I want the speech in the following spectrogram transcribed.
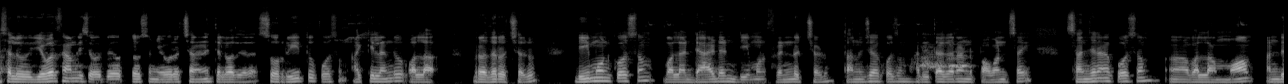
అసలు ఎవరి ఫ్యామిలీస్ ఎవరి కోసం ఎవరు వచ్చారని తెలియదు కదా! సో రీతు కోసం అఖిల్ అండ్ వాళ్ళ బ్రదర్ వచ్చారు. డీమోన్ కోసం వాళ్ళ డాడ్ అండ్ డీమోన్ ఫ్రెండ్ వచ్చాడు. తనుజ కోసం హరిత గారు అండ్ పవన్ సాయి. సంజన కోసం వాళ్ళ మామ్ అండ్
